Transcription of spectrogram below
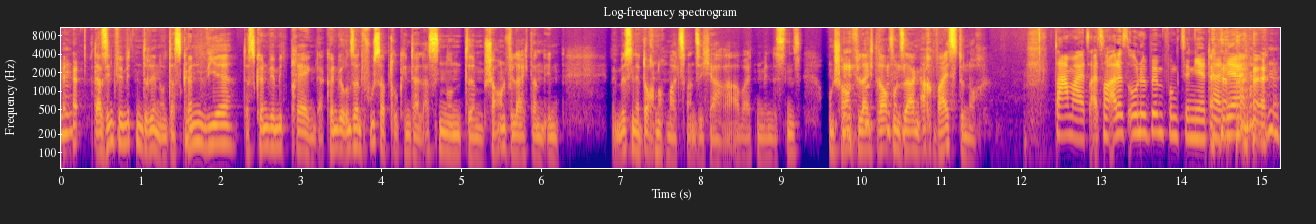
da sind wir mittendrin und das können wir, das können wir mitprägen. Da können wir unseren Fußabdruck hinterlassen und ähm, schauen vielleicht dann in, wir müssen ja doch noch mal 20 Jahre arbeiten mindestens und schauen vielleicht drauf und sagen, ach, weißt du noch? Damals, als noch alles ohne BIM funktioniert hat, ja.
